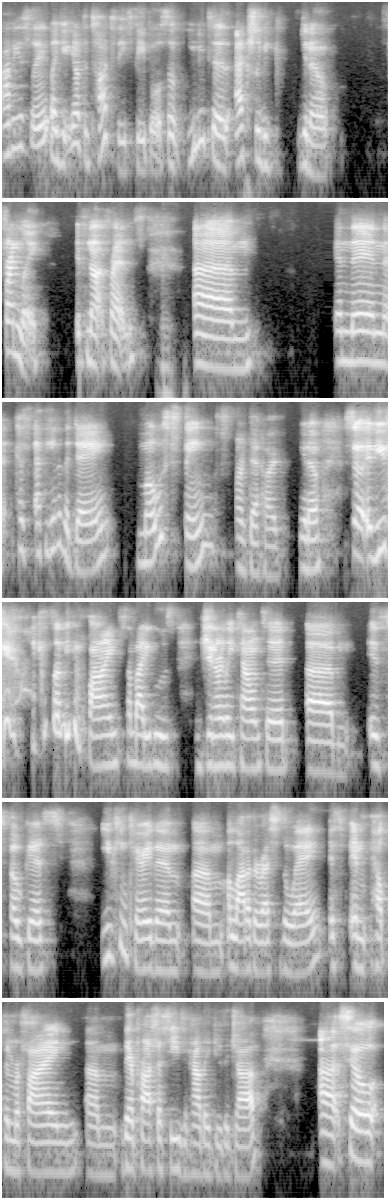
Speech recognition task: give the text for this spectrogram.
Obviously, like you have to talk to these people, so you need to actually be, you know, friendly, if not friends. Um, and then, because at the end of the day, most things aren't that hard, you know. So if you can, so if you can find somebody who's generally talented, um, is focused, you can carry them um, a lot of the rest of the way it's, and help them refine um, their processes and how they do the job. Uh, so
